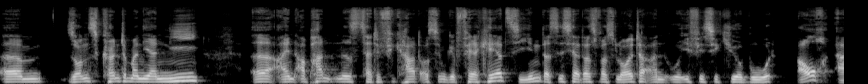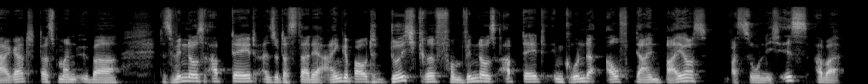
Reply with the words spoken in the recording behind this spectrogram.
Ähm, sonst könnte man ja nie äh, ein abhandenes Zertifikat aus dem Verkehr ziehen. Das ist ja das, was Leute an UEFI Secure Boot auch ärgert, dass man über das Windows Update, also dass da der eingebaute Durchgriff vom Windows Update im Grunde auf dein BIOS, was so nicht ist, aber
